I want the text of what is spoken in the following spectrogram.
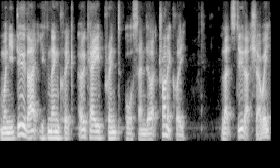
And when you do that, you can then click OK, print, or send electronically. Let's do that, shall we?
